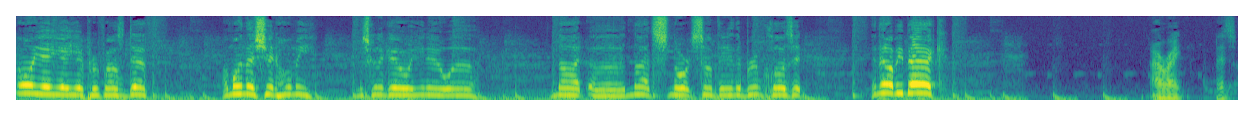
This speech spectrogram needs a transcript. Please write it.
Oh yeah, yeah, yeah. Profiles of death. I'm on that shit, homie. I'm just gonna go, you know, uh, not uh, not snort something in the broom closet, and then I'll be back. All right, that's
